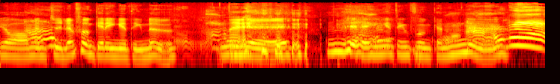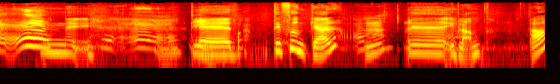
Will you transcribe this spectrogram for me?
Ja, men tydligen funkar ingenting nu. Nej. Nej, ingenting funkar nu. Nej. Det- Eh, det funkar Mm. eh, ibland. Ja.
